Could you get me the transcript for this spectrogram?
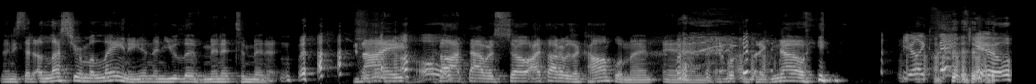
And then he said, unless you're Mulaney, and then you live minute to minute. And I thought that was so. I thought it was a compliment, and everyone was like, "No, You're like, thank you.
